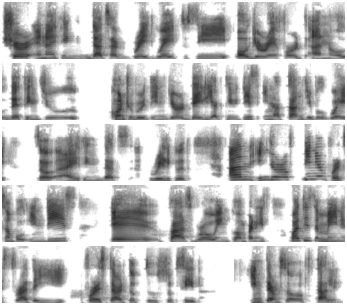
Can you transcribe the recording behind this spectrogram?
Sure. And I think that's a great way to see all your effort and all the things you contribute in your daily activities in a tangible way. So I think that's really good. And in your opinion, for example, in these uh, fast growing companies, what is the main strategy for a startup to succeed in terms of talent?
